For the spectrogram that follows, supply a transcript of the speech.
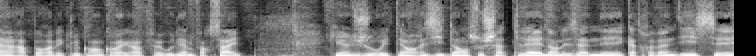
un rapport avec le grand chorégraphe William Forsythe, qui un jour était en résidence au Châtelet dans les années 90 et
